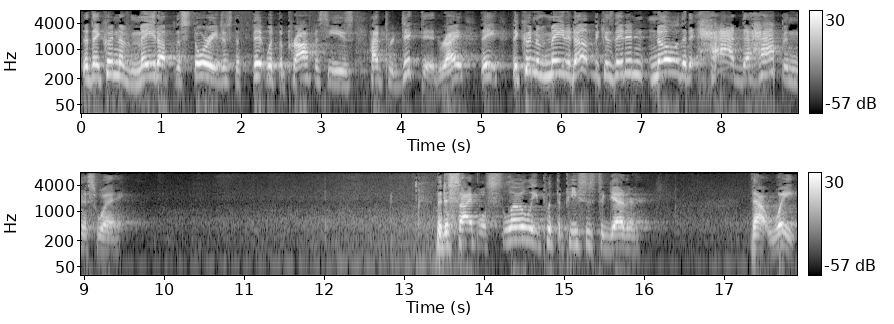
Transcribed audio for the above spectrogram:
that they couldn't have made up the story just to fit what the prophecies had predicted, right? They, they couldn't have made it up because they didn't know that it had to happen this way. The disciples slowly put the pieces together. That wait,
